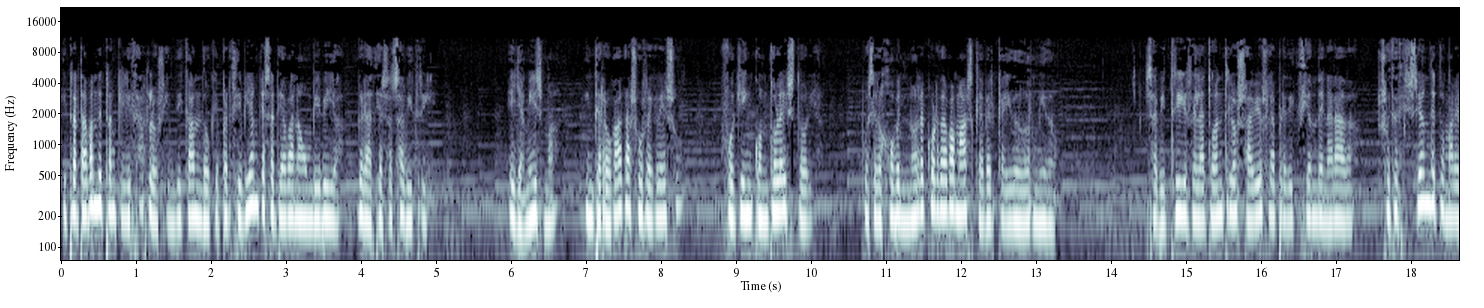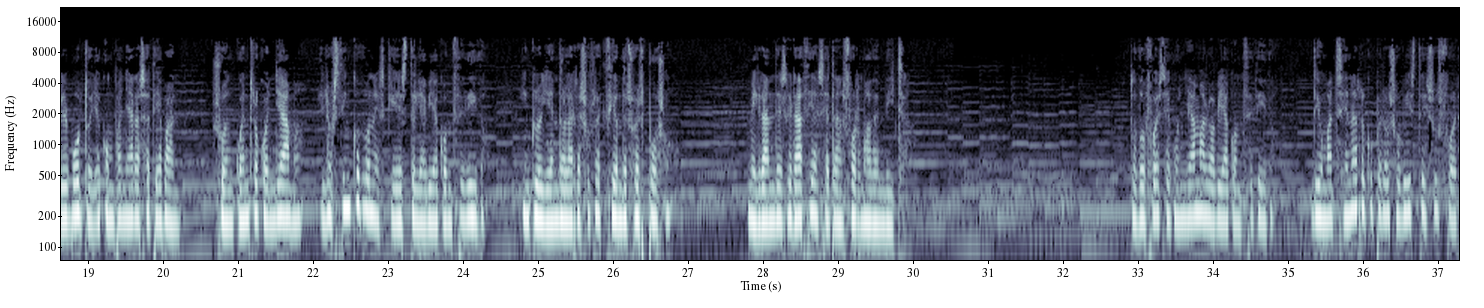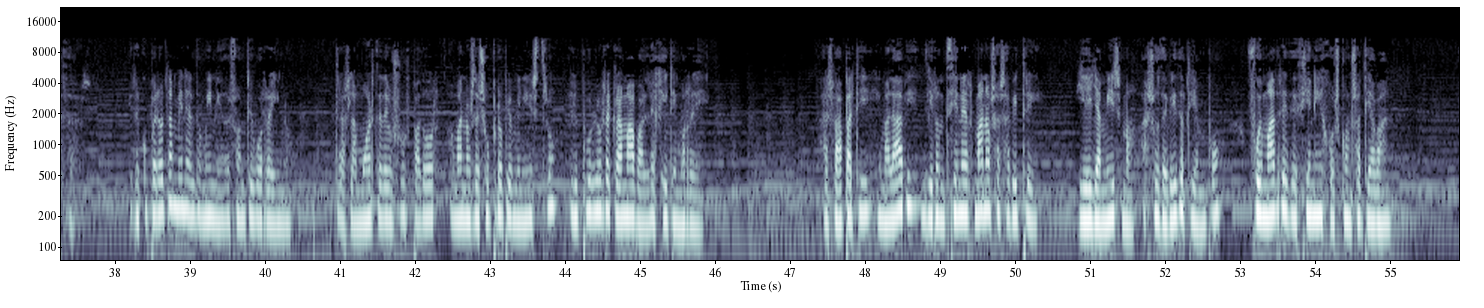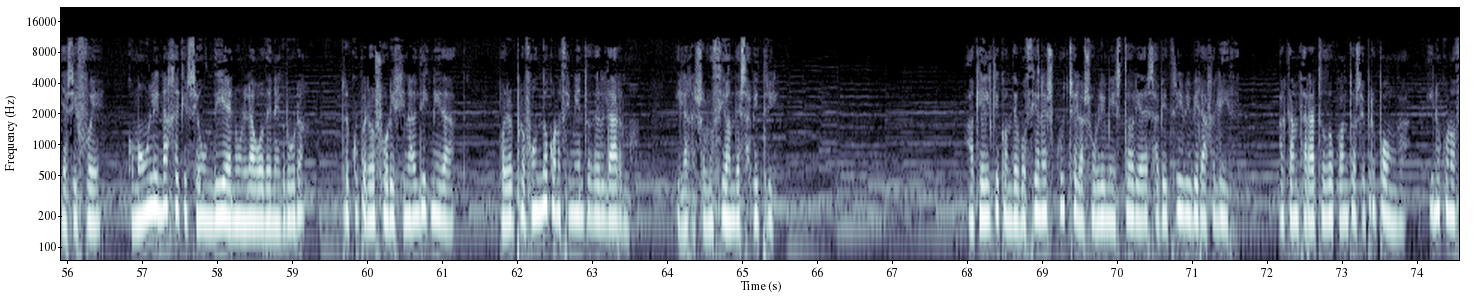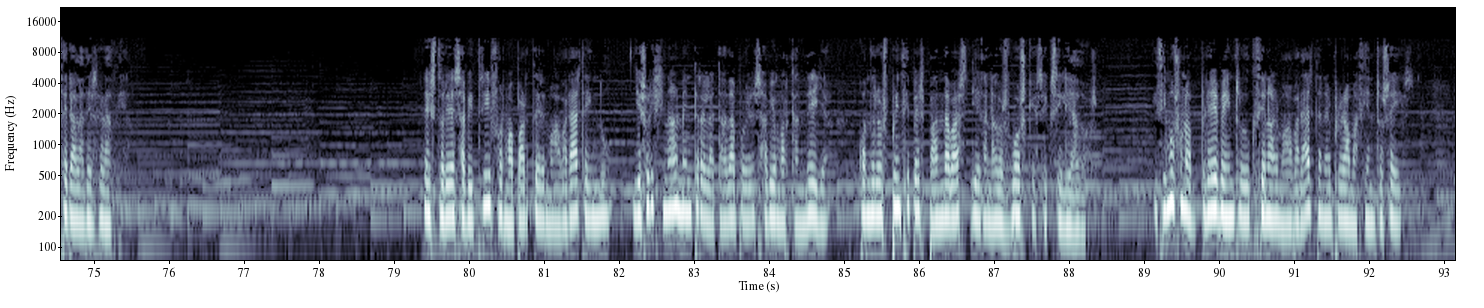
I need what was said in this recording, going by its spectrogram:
y trataban de tranquilizarlos, indicando que percibían que Satyavan aún vivía, gracias a Savitri. Ella misma, interrogada a su regreso, fue quien contó la historia, pues el joven no recordaba más que haber caído dormido. Savitri relató ante los sabios la predicción de Narada, su decisión de tomar el voto y acompañar a Satyavan, su encuentro con Yama y los cinco dones que éste le había concedido, incluyendo la resurrección de su esposo. Mi gran desgracia se ha transformado en dicha. Todo fue según Yama lo había concedido. Dyumatsena recuperó su vista y sus fuerzas, y recuperó también el dominio de su antiguo reino. Tras la muerte del usurpador a manos de su propio ministro, el pueblo reclamaba al legítimo rey. Asvapati y Malavi dieron cien hermanos a Savitri, y ella misma, a su debido tiempo, fue madre de cien hijos con Satyavan. Y así fue, como un linaje que se hundía en un lago de negrura, recuperó su original dignidad por el profundo conocimiento del Dharma y la resolución de Savitri. Aquel que con devoción escuche la sublime historia de Savitri vivirá feliz, alcanzará todo cuanto se proponga y no conocerá la desgracia. La historia de Savitri forma parte del Mahabharata hindú y es originalmente relatada por el sabio Markandeya cuando los príncipes Pándavas llegan a los bosques exiliados. Hicimos una breve introducción al Mahabharata en el programa 106.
